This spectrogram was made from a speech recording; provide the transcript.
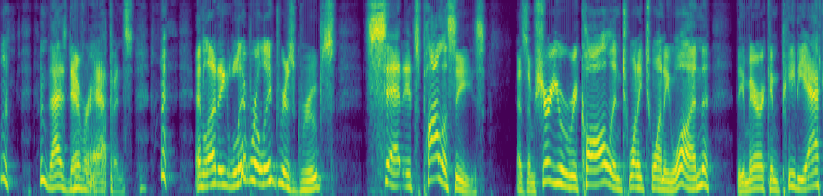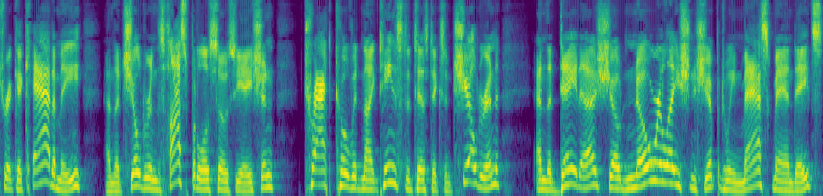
that never happens. and letting liberal interest groups set its policies. As I'm sure you recall, in 2021, the American Pediatric Academy and the Children's Hospital Association tracked COVID 19 statistics in children and the data showed no relationship between mask mandates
